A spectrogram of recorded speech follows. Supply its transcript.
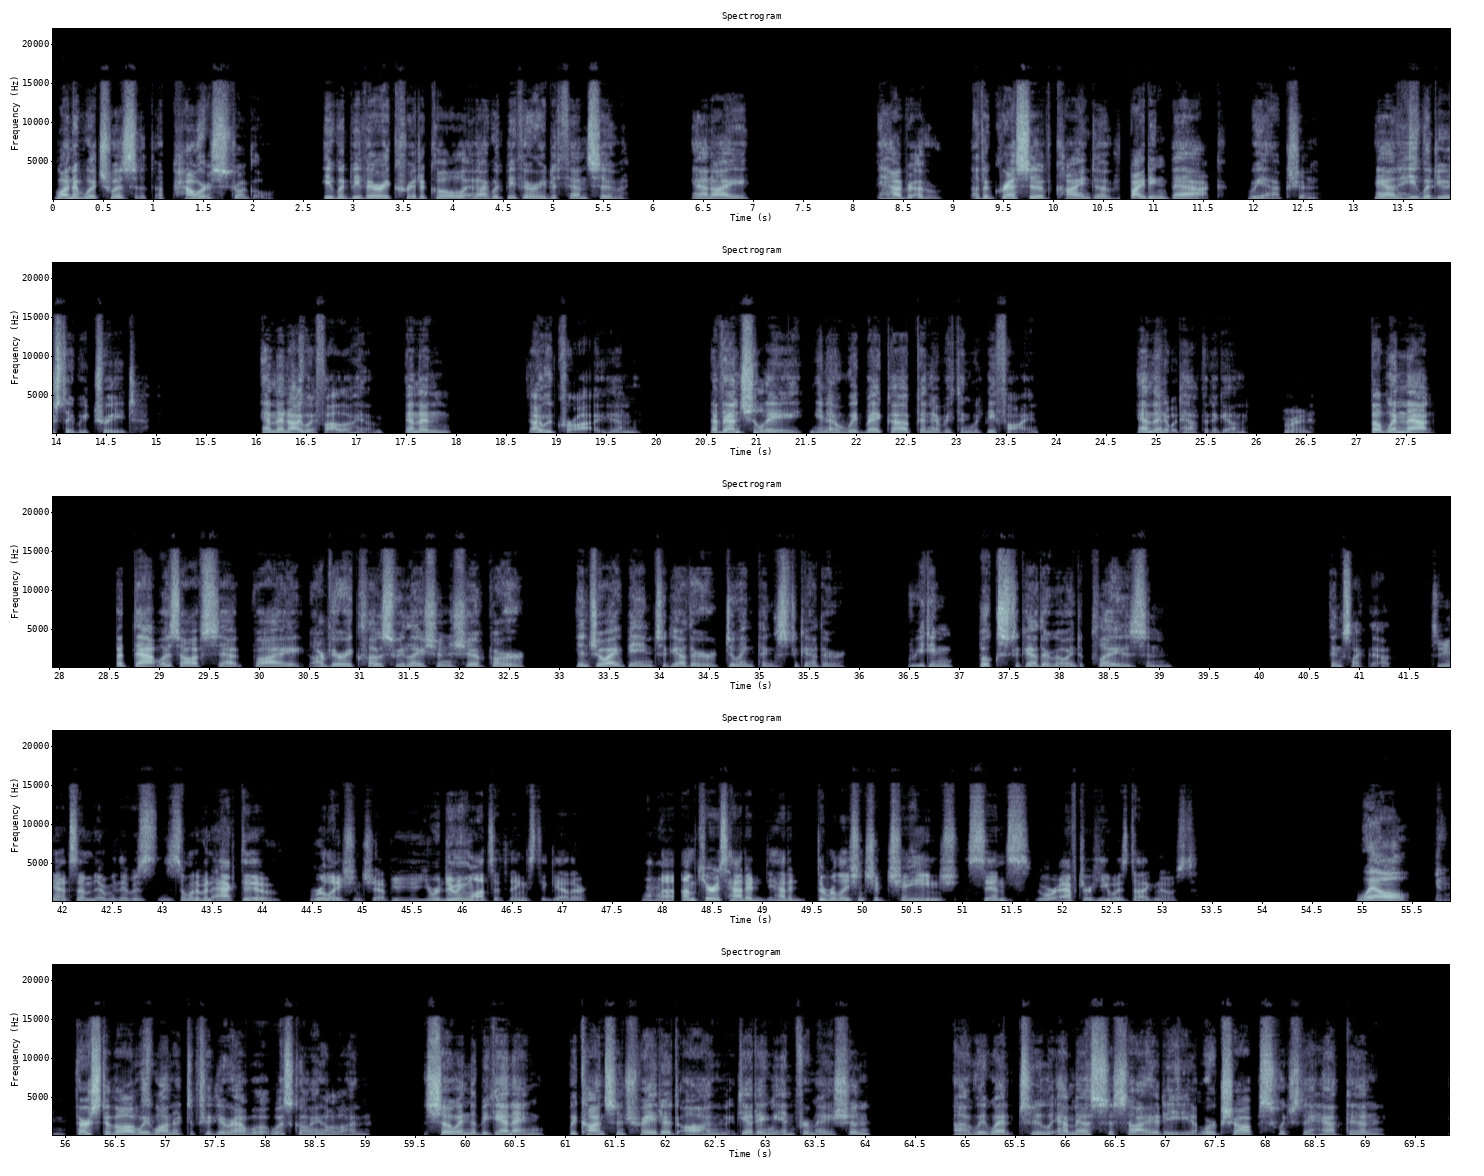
one of which was a power struggle. He would be very critical and I would be very defensive. And I had a, an aggressive kind of fighting back reaction and he would usually retreat. And then I would follow him. And then I would cry. And eventually, you know, we'd make up and everything would be fine. And then it would happen again. Right. But when that, but that was offset by our very close relationship, our enjoying being together, doing things together, reading books together, going to plays and things like that. So you had some. There, there was somewhat of an active relationship. You, you were doing lots of things together. Uh-huh. Uh, I'm curious how did how did the relationship change since or after he was diagnosed? Well, first of all, we wanted to figure out what was going on. So in the beginning, we concentrated on getting information. Uh, we went to MS Society workshops, which they had then.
